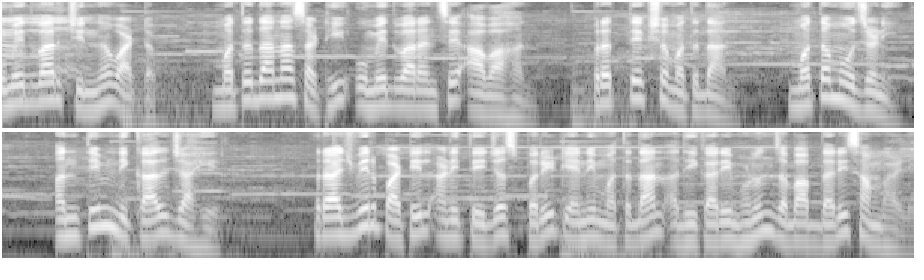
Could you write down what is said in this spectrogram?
उमेदवार चिन्ह वाटप. मतदानासाठी उमेदवारांचे आवाहन. प्रत्यक्ष मतदान. मतमोजणी. अंतिम निकाल जाहीर. राजवीर पाटील आणि तेजस परीट यांनी मतदान अधिकारी म्हणून जबाबदारी सांभाळली.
